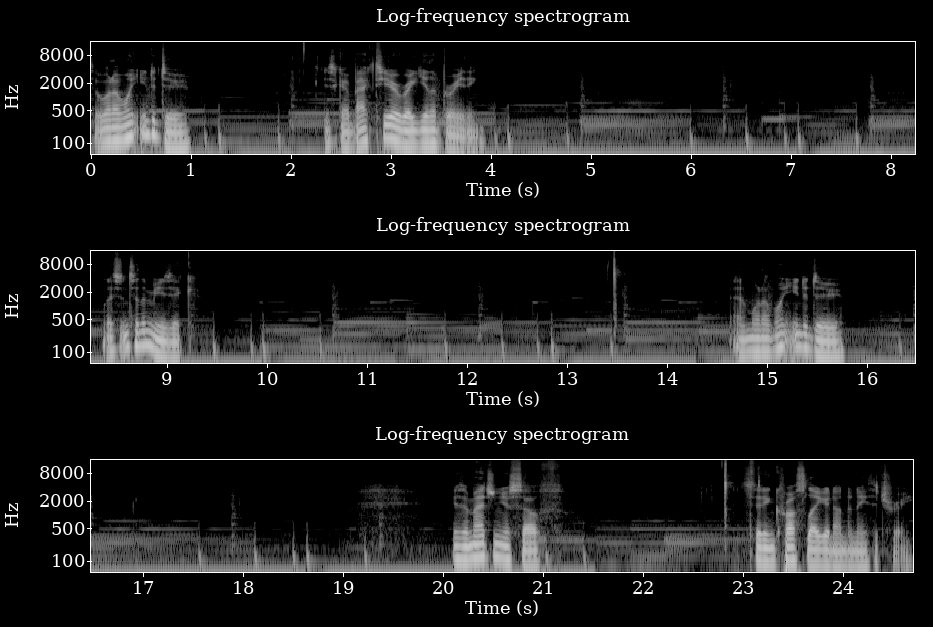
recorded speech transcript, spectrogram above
So, what I want you to do is go back to your regular breathing. Listen to the music. And what I want you to do is imagine yourself sitting cross legged underneath a tree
